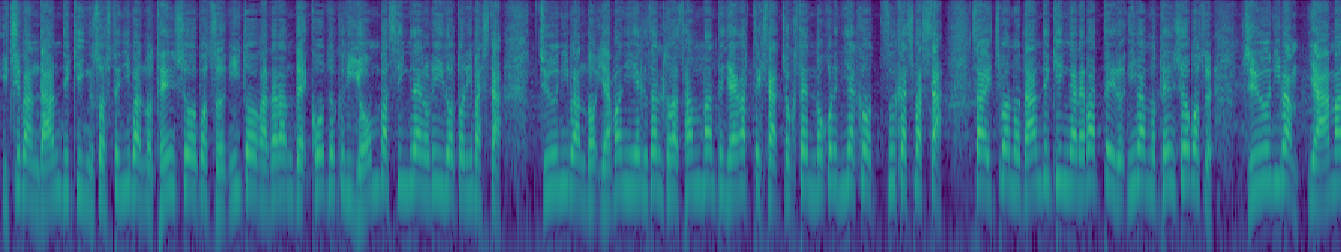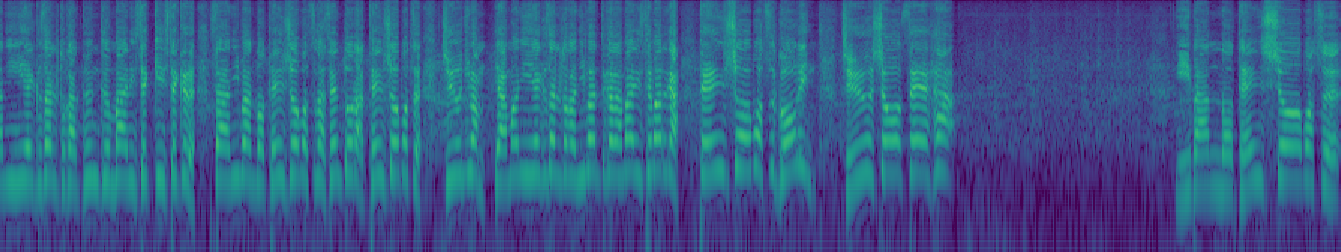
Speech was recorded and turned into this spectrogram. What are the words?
1番ダンディキングそして2番の天正ボス。2頭が並んで後続に4馬身ぐらいのリードを取りました。12番の山にエグザルトが3番手に上がってきた。直線残り200を通過しました。さあ1番のダンディキングが粘っている。2番の天正ボス。12番山にエグザルトがぐんぐん前に接近してくる。さあ2番の天正ボスが先頭だ。天正ボス。12番山にエグザルトが2番手から前に迫るが天正ボス合輪重賞制覇2番の天正ボス。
